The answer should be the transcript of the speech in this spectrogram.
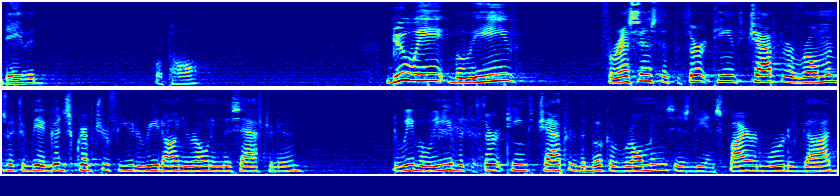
David, or Paul? Do we believe for instance, that the 13th chapter of Romans, which would be a good scripture for you to read on your own in this afternoon, do we believe that the 13th chapter of the book of Romans is the inspired word of God?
